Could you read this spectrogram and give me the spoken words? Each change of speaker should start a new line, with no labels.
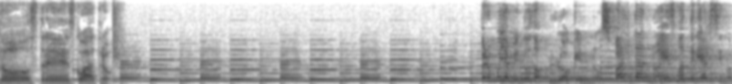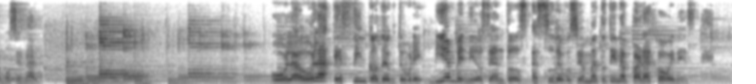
2, 3, 4. Pero muy a menudo lo que nos falta no es material sino emocional. Hola, hola, es 5 de octubre. Bienvenidos sean todos a su devoción matutina para jóvenes.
